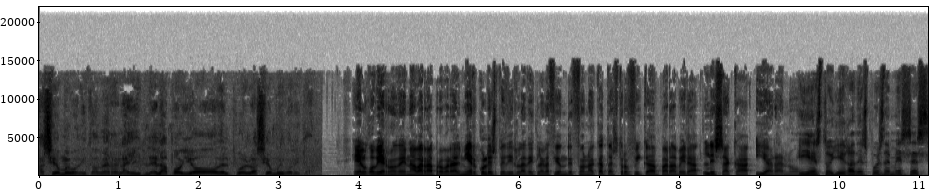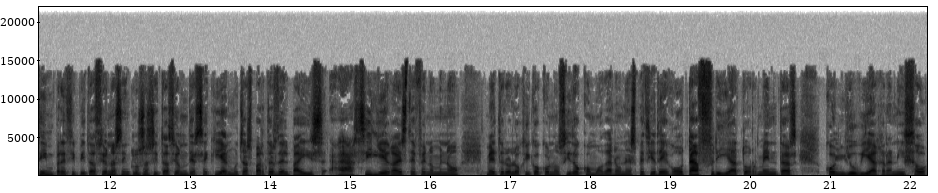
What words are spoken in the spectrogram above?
Ha sido muy bonito ver el apoyo del pueblo, ha sido muy bonito. El gobierno de Navarra aprobará el miércoles pedir la declaración de zona catastrófica para Vera, Lesaca y Arano. Y esto llega después de meses sin precipitaciones, incluso situación de sequía en muchas partes del país. Así llega este fenómeno meteorológico conocido como dar una especie de gota fría, tormentas con lluvia, granizo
